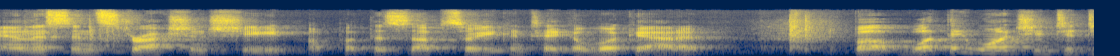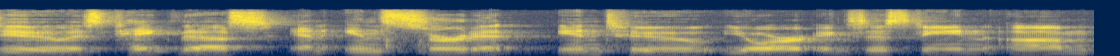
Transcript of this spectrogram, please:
and this instruction sheet. I'll put this up so you can take a look at it. But what they want you to do is take this and insert it into your existing um,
